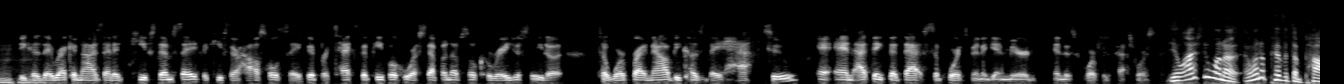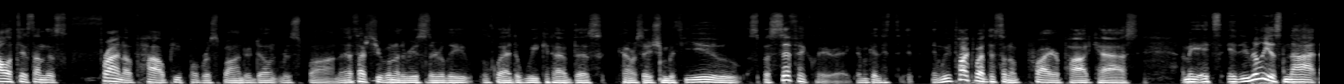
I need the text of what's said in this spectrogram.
mm-hmm. because they recognize that it keeps them safe, it keeps their household safe, it protects the people who are stepping up so courageously to to work right now because they have to. And, and I think that that support's been again mirrored in the support for the task force. You know, I actually want to I want to pivot to politics on this front of how people respond or don't respond. And that's actually one of the reasons I really was glad that we could have this conversation with you specifically, Rick. Because and we've talked about this on a prior podcast I mean, it's it really is not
